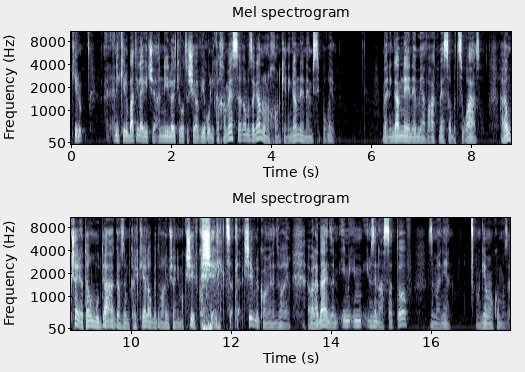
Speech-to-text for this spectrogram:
כאילו, אני כאילו באתי להגיד שאני לא הייתי רוצה שיעבירו לי ככה מסר, אבל זה גם לא נכון, כי אני גם נהנה מסיפורים. ואני גם נהנה מהעברת מסר בצורה הזאת. היום כשאני יותר מודע, אגב, זה מקלקל הרבה דברים שאני מקשיב, קשה לי קצת להקשיב לכל מיני דברים, אבל עדיין, זה, אם, אם, אם זה נעשה טוב, זה מעניין. מגיע מהמקום הזה.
